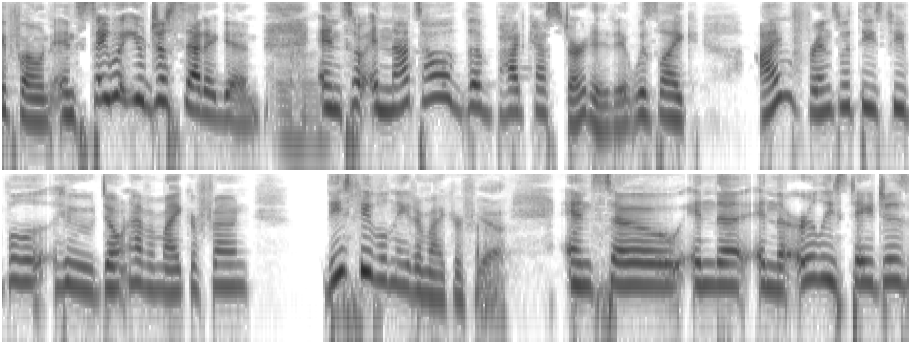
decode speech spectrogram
iphone and say what you just said again. Uh-huh. and so and that's how the podcast started. It was like i'm friends with these people who don't have a microphone these people need a microphone. Yeah. and so in the in the early stages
